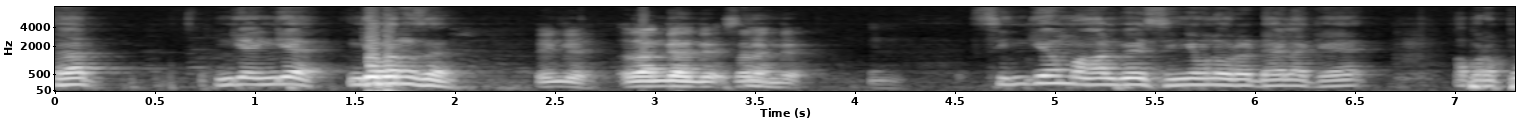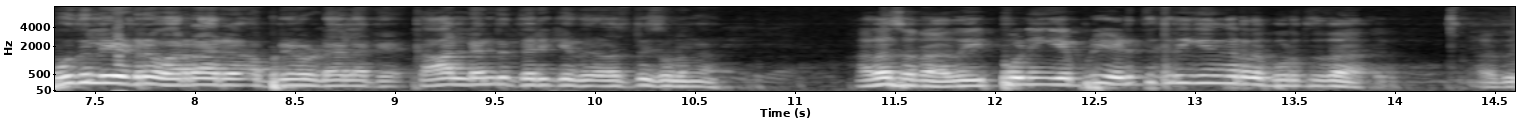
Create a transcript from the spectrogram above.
சார் இங்கே இங்கே இங்கே பாருங்க சார் எங்க? அது அங்க அங்க சார் அங்க. சிங்கம் ஆல்வேஸ் சிங்கம்னு ஒரு டைலாக்கு அப்புறம் புது லீடர் வர்றாரு அப்படின்னு ஒரு டைலாக்கு காலிலேருந்து தெரிக்குது. அதை பற்றி சொல்லுங்கள் அதான் சொன்னேன். அது இப்போ நீங்கள் எப்படி எடுத்துக்கிறீங்கிறத பொறுத்து தான் அது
